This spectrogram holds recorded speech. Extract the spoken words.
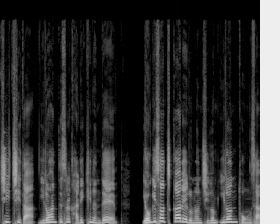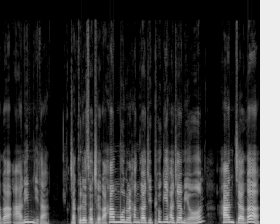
지치다 이러한 뜻을 가리키는데 여기서 찌까레루는 지금 이런 동사가 아닙니다. 자, 그래서 제가 한문을 한 가지 표기하자면 한자가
